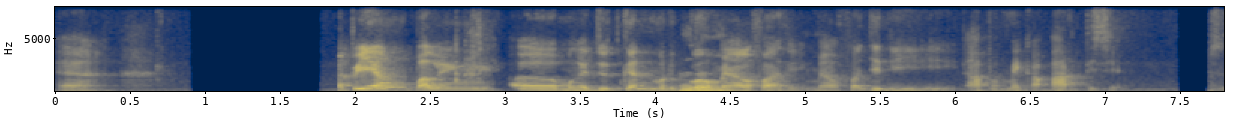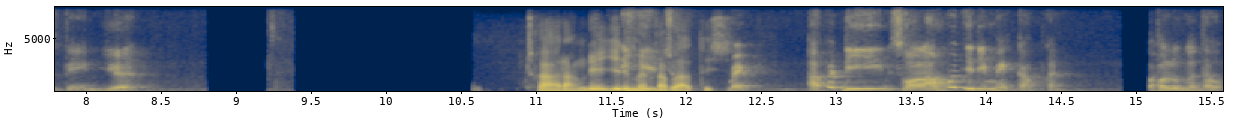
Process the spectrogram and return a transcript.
Ya. Tapi yang paling eh, mengejutkan menurut gua Aduh. Melva sih. Melva jadi apa makeup artist ya maksudnya dia sekarang dia jadi Iya, makeup artist. Make apa di sekolahmu jadi makeup kan? Apa lu nggak tahu?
